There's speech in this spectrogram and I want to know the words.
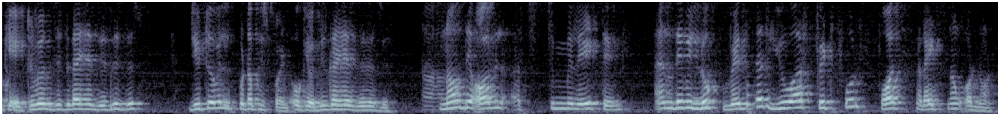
okay interview this guy has this this this gto will put up his point okay this guy has this this this हाँ, now they all will assimilate things and they will look whether you are fit for force right now or not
